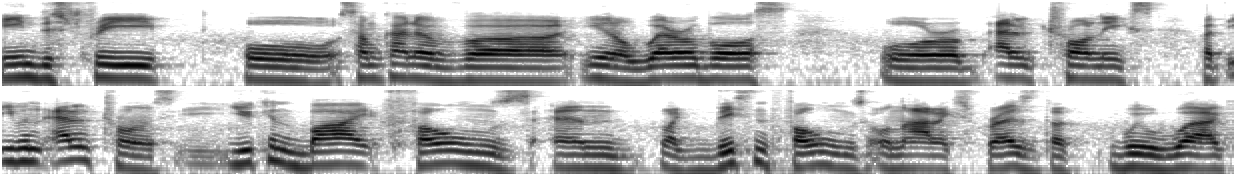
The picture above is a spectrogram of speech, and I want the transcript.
industry or some kind of uh, you know wearables or electronics but even electronics you can buy phones and like decent phones on aliexpress that will work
